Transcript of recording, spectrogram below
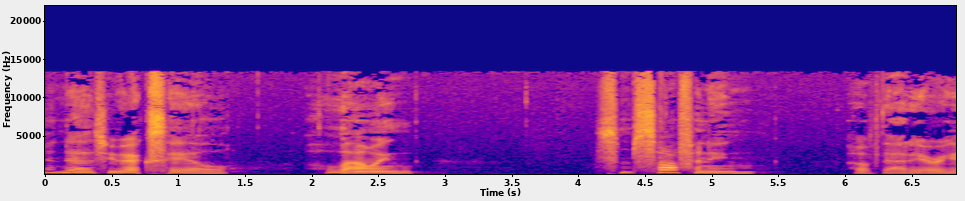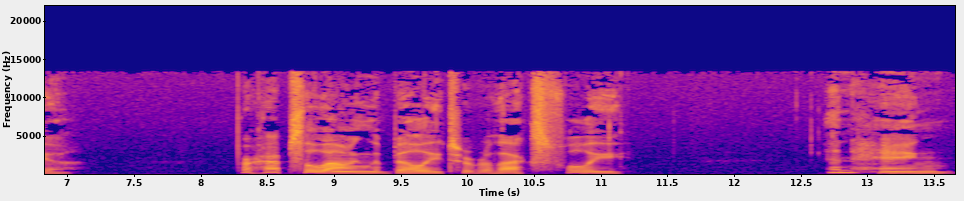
And as you exhale, allowing some softening of that area, perhaps allowing the belly to relax fully and hang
